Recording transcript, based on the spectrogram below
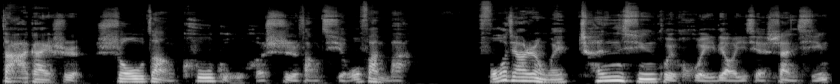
大概是收葬枯骨和释放囚犯吧。佛家认为嗔心会毁掉一切善行，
